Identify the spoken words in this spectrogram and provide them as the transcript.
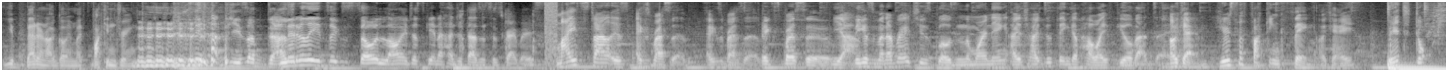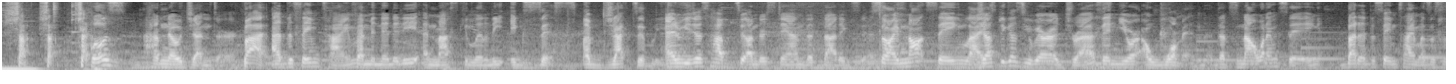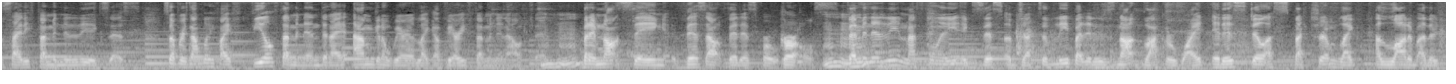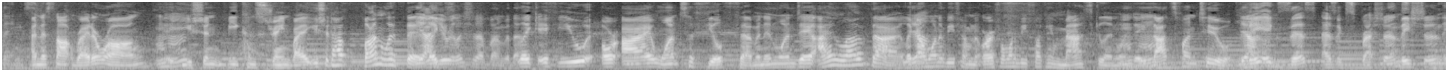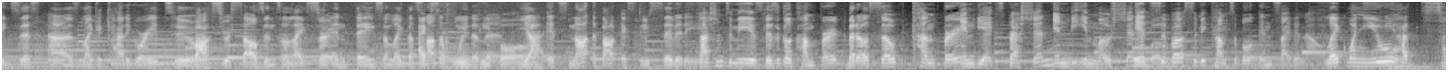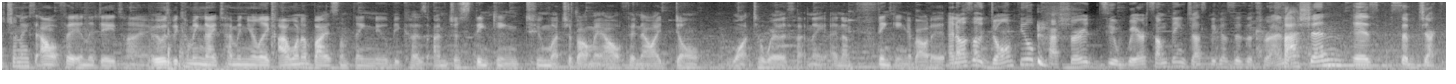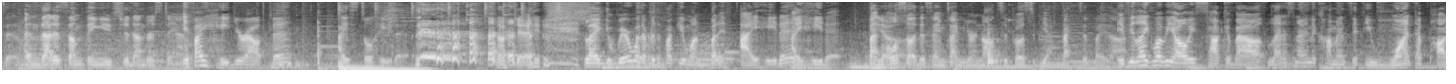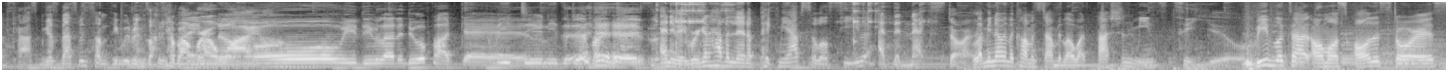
You better not go in my fucking drink. You see that piece of dust? Literally, it took so long. It just gained 100,000 subscribers. My style is expressive. Expressive. Expressive. Yeah, because whenever I choose clothes in the morning, I try to think of how I feel that day. Okay, here's the fucking thing, okay? Bitch, don't shut shut up, shut up. Clothes have no gender. But at the same time, femininity and masculinity exists objectively. And we just have to understand that that exists. So I'm not saying like, just because you wear a dress, then you're a woman. That's not what I'm saying. But at the same time, as a society, femininity exists. So for example, if I feel feminine, then I am gonna wear like a very feminine outfit. Mm-hmm. But I'm not saying this outfit is for girls. Mm-hmm. Femininity and masculinity exists objectively, but it is not black or white. It is still a spectrum like a lot of other things. And it's not right or wrong. Mm-hmm. You shouldn't be constrained by it. You should have fun with it. yeah, like, you really should have fun with that. like if you or I want to feel feminine one day, I love that. Like Yeah. I want to be feminine, or if I want to be fucking masculine one day, mm-hmm. that's fun too. Yeah. They exist as expressions. They shouldn't exist as like a category to box yourselves into like certain things and like that's not the Exclude point of it. Yeah, it's not about exclusivity. Fashion to me is physical comfort, but also comfort in the expression, in the emotion. It's supposed to be comfortable inside and out. Like when you had such a nice outfit in the daytime, it was becoming nighttime, and you're like, I want to buy something new because I'm just thinking too much about my outfit now. I don't want to wear this at night, and I'm thinking about it. And also, don't feel pressured to wear something just because it's a trend. Fashion is subjective, and that is something you should understand. If I hate your outfit, I still hate it. okay? Like, wear whatever the fuck you want, but if I hate it, I hate it. But Yeah. also, at the same time, you're not supposed to be affected by that. If you like what we always talk about, let us know in the comments if you want a podcast, because that's been something we've been talking about for a while. Oh, we do want to do a podcast. We do need to do a podcast. anyway, we're gonna have a little pick me up, so we'll see you at the next store. Let me know in the comments down below what fashion means to you. We've looked at almost all the stores.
